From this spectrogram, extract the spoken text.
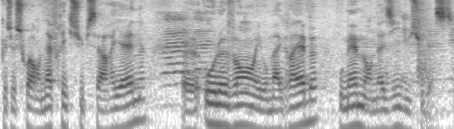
que ce soit en Afrique subsaharienne, euh, au Levant et au Maghreb, ou même en Asie du Sud-Est.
